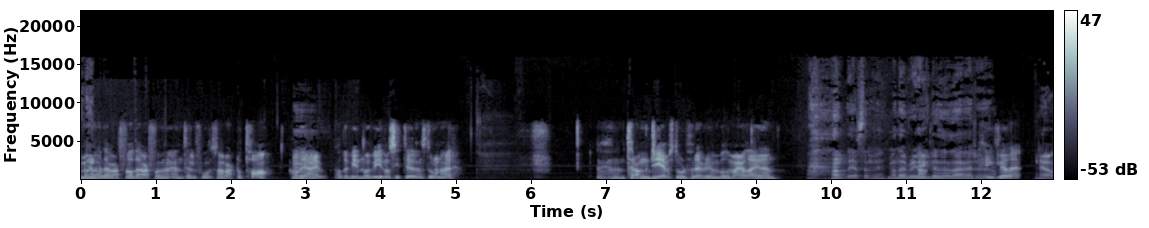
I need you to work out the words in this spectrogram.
Men Ja. eh, det, er i hvert fall, det er i hvert fall en telefon som er verdt å ta, hadde jeg, hadde vi, når vi nå sitter i den stolen her. En trang GM-stol for øvrig, både meg og deg i den. Det stemmer, men det blir hyggelig, det. det er, eh, Hyggelig det. Ja.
